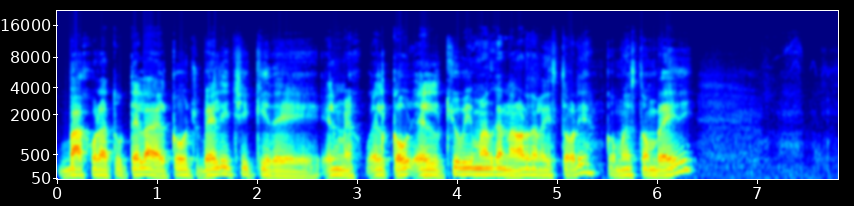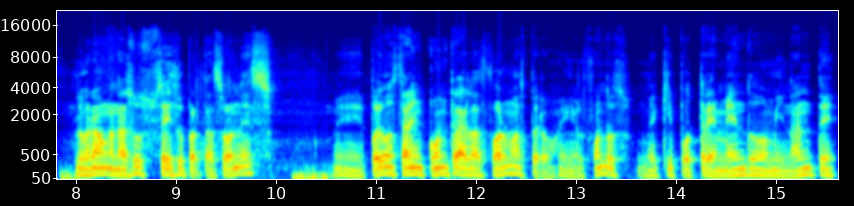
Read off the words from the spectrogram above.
bajo la tutela del coach Belichick y de el, el, QB más ganador de la historia, como es Tom Brady. Lograron ganar sus seis supertazones. Eh, podemos estar en contra de las formas, pero en el fondo es un equipo tremendo, dominante,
